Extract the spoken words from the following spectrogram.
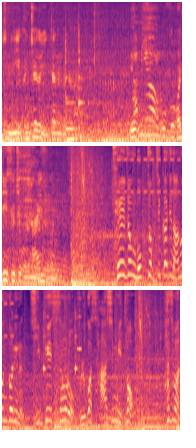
지금 이 근처에도 있다는 거잖아. 어디 있을지 모르는 나 있는 거니. 최종 목적지까지 남은 거리는 GPS상으로 불과 40m. 하지만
